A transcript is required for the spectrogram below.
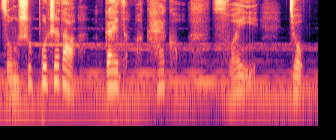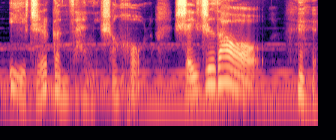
总是不知道该怎么开口，所以就一直跟在你身后了。谁知道，嘿嘿，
